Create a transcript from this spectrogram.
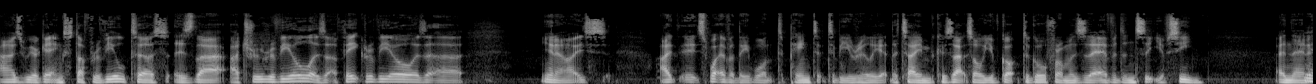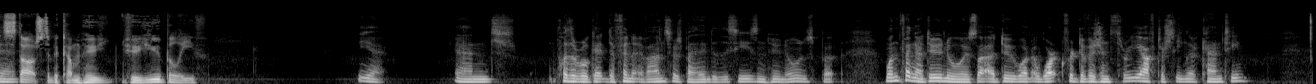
as we are getting stuff revealed to us, is that a true reveal? Is it a fake reveal? Is it a, you know, it's, I, it's whatever they want to paint it to be really at the time because that's all you've got to go from is the evidence that you've seen, and then Yeah. it starts to become who who you believe. yeah, and whether we'll get definitive answers by the end of the season, who knows? But one thing I do know is that I do want to work for Division Three after seeing their canteen.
